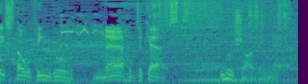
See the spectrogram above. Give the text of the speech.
está ouvindo Nerdcast no Jovem Nerd.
